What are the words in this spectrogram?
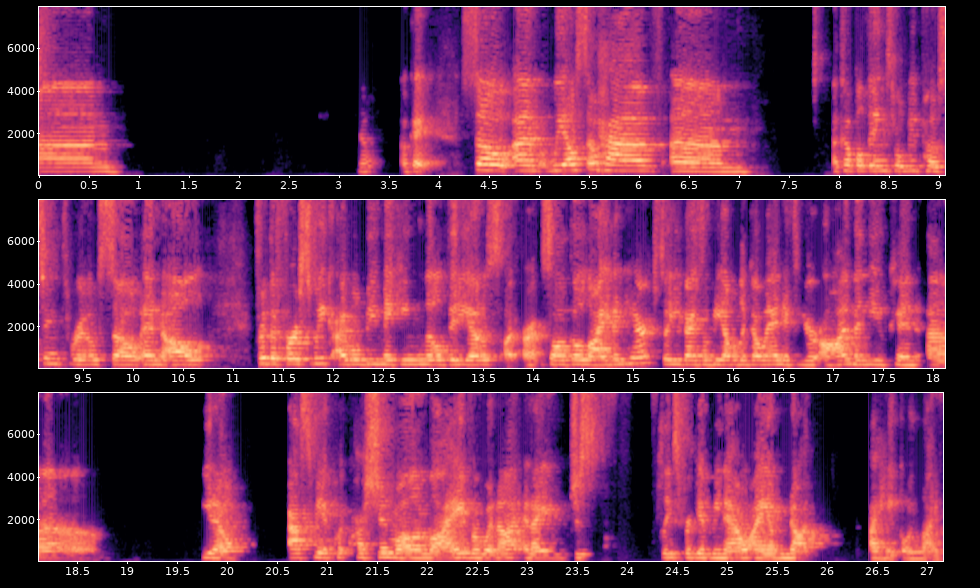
um, no. Okay, so um, we also have um, a couple things we'll be posting through. So, and I'll, for the first week, I will be making little videos. Uh, so I'll go live in here. So you guys will be able to go in. If you're on, then you can, um, you know, ask me a quick question while I'm live or whatnot. And I just, please forgive me now. I am not, I hate going live.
